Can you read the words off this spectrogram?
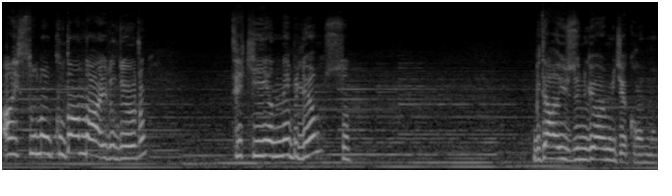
Ay sonra okuldan da ayrılıyorum. Tek iyi yanı ne biliyor musun? Bir daha yüzünü görmeyecek olmam.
